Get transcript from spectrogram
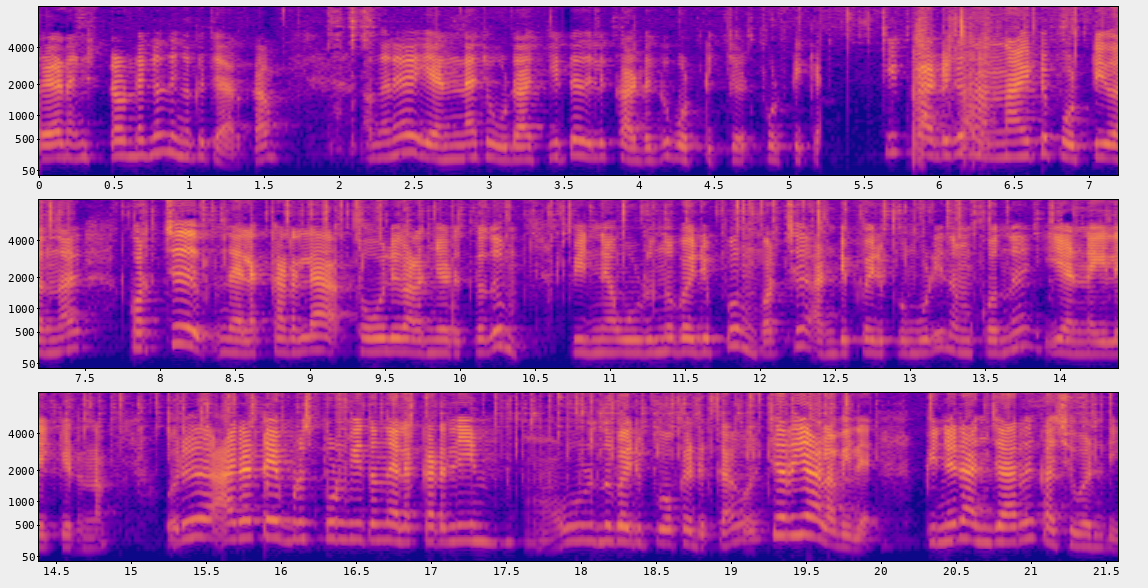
വേണം ഇഷ്ടമുണ്ടെങ്കിൽ നിങ്ങൾക്ക് ചേർക്കാം. അങ്ങനെ എണ്ണ ചൂടാക്കിയിട്ട് അതിൽ കടുക് പൊട്ടിച്ച് പൊട്ടിക്കണം ഈ കടുക് നന്നായിട്ട് പൊട്ടി വന്നാൽ കുറച്ച് നിലക്കടല തോൽ കളഞ്ഞെടുത്തതും പിന്നെ ഉഴുന്നുപരിപ്പും കുറച്ച് അണ്ടിപ്പരിപ്പും കൂടി നമുക്കൊന്ന് ഈ എണ്ണയിലേക്ക് ഇടണം. ഒരു അര ടേബിൾ സ്പൂൺ വീതം നിലക്കടലയും ഉഴുന്ന് ഉഴുന്നുപരിപ്പും ഒക്കെ എടുക്കാം. ഒരു ചെറിയ അളവിൽ പിന്നെ ഒരു അഞ്ചാറ് കശുവണ്ടി.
